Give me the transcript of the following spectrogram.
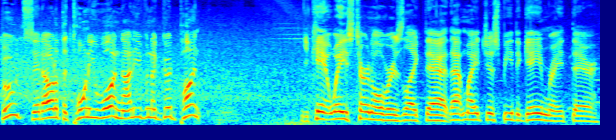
boots it out at the 21. Not even a good punt. You can't waste turnovers like that. That might just be the game right there.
